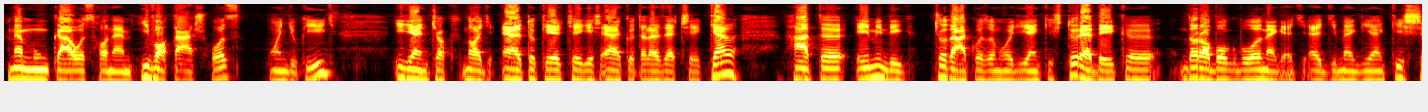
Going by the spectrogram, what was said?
nem munkához, hanem hivatáshoz, mondjuk így, igen, csak nagy eltökéltség és elkötelezettség kell. Hát én mindig csodálkozom, hogy ilyen kis töredék darabokból, meg egy, egy meg ilyen kis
